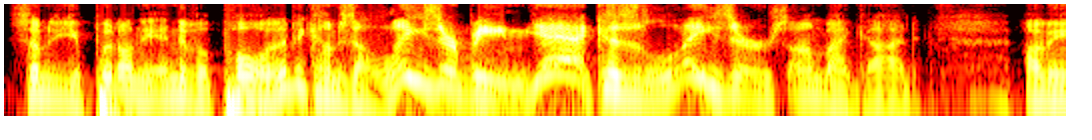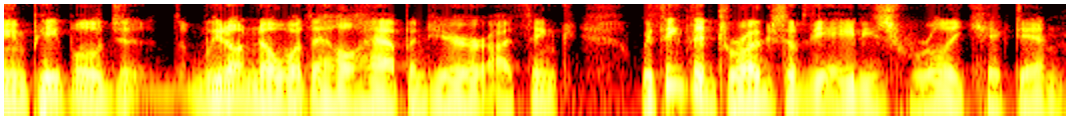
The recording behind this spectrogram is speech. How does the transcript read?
something you put on the end of a pole, and it becomes a laser beam. Yeah, because lasers. Oh my God. I mean, people, just, we don't know what the hell happened here. I think we think the drugs of the '80s really kicked in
